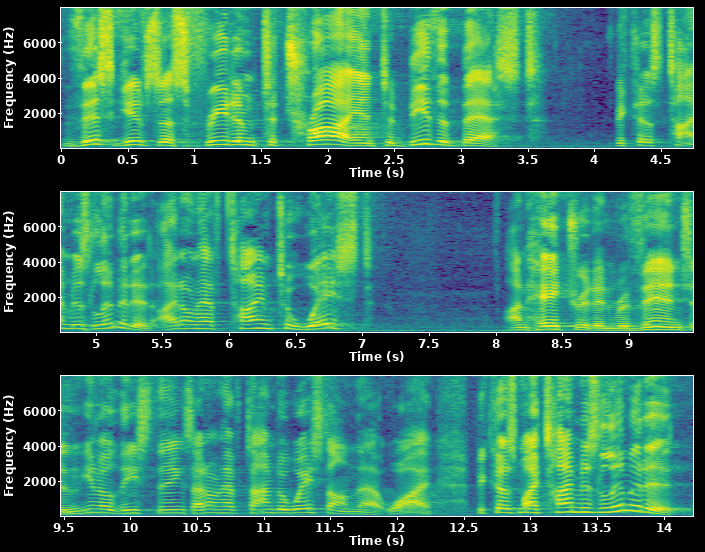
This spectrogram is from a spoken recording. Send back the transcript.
this gives us freedom to try and to be the best because time is limited. I don't have time to waste on hatred and revenge and you know, these things. I don't have time to waste on that. Why? Because my time is limited.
